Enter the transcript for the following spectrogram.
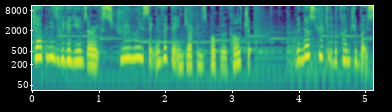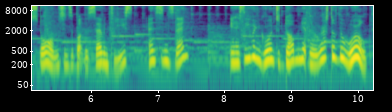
Japanese video games are extremely significant in Japanese popular culture. The industry took the country by storm since about the 70s, and since then, it has even grown to dominate the rest of the world.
